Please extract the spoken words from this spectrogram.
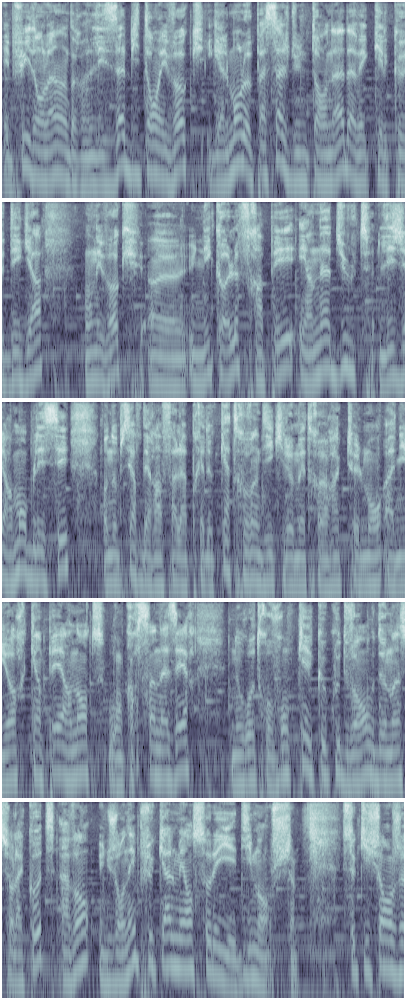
Et puis dans l'Indre, les habitants évoquent également le passage d'une tornade avec quelques dégâts. On évoque euh, une école frappée et un adulte légèrement blessé. On observe des rafales à près de 90 km heure actuellement à Niort, Quimper, Nantes ou encore Saint-Nazaire. Nous retrouverons quelques coups de vent demain sur la côte avant une journée plus calme et ensoleillée dimanche. Ce qui change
